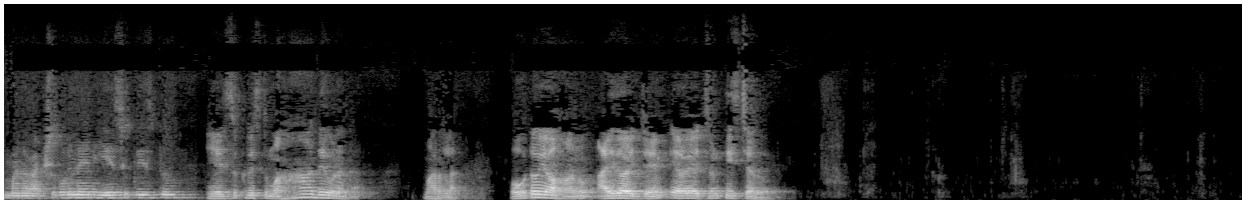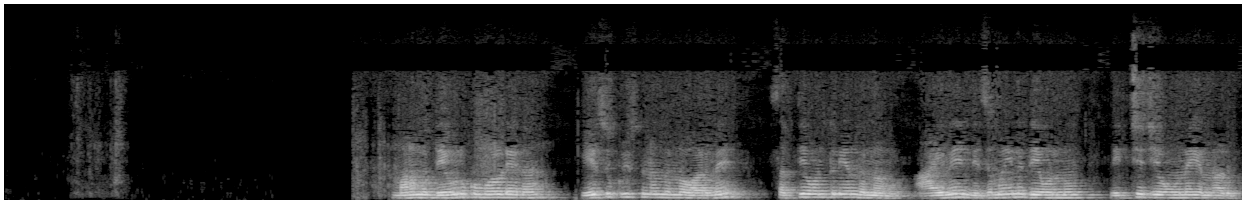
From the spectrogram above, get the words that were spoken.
మన రక్షకుడునైన యేసుక్రీస్తు. యేసుక్రీస్తు మహాదేవుడట. మరలా ఒకటో యోహాను ఐదో అధ్యాయం ఇరవై వచనం తీసి చదువు. మనము దేవుని కుమారుడైన యేసుక్రీస్తునందున్న వారమే సత్యవంతుని అందున్నాము. ఆయనే నిజమైన దేవుడును నిత్య జీవమునై ఉన్నాడు.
